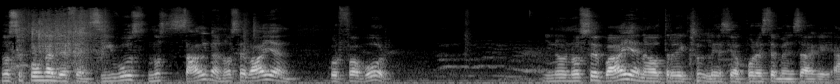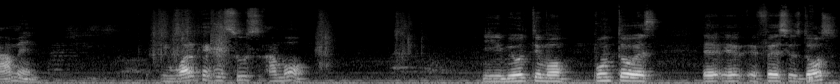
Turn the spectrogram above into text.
no se pongan defensivos, no salgan, no se vayan, por favor. Y no, no se vayan a otra iglesia por este mensaje. Amén. Igual que Jesús amó. Y mi último punto es, E- e- Efesios 2.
